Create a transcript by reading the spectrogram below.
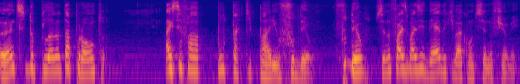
antes do plano tá pronto. Aí você fala, puta que pariu, fudeu. Fudeu. Você não faz mais ideia do que vai acontecer no filme.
